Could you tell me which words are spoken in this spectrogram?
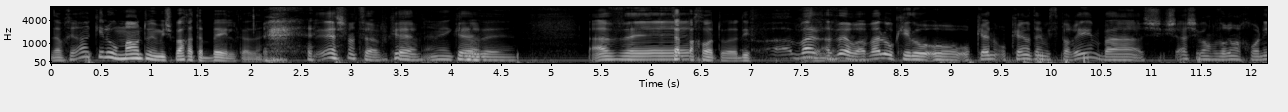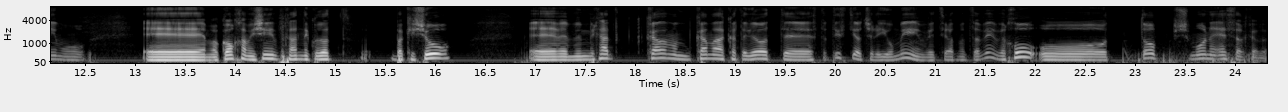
זה הבחירה כאילו מאונט ממשפחת הבייל כזה. יש מצב, כן. כן. כאילו זה... אז... קצת פחות, הוא עדיף. אבל, אז זהו, אבל הוא כאילו, הוא, הוא, כן, הוא כן נותן מספרים, בשישה, שבעה מחזורים האחרונים הוא אה, מקום חמישי מבחינת נקודות בקישור, אה, ומבחינת כמה, כמה קטגוריות אה, סטטיסטיות של איומים ויצירת מצבים וכו', הוא top 8-10 כזה.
